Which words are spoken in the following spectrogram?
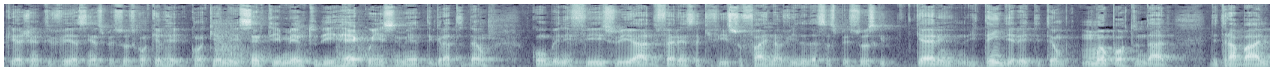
que a gente vê assim as pessoas com aquele, com aquele sentimento de reconhecimento, de gratidão com o benefício e a diferença que isso faz na vida dessas pessoas que querem e têm direito de ter uma oportunidade de trabalho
